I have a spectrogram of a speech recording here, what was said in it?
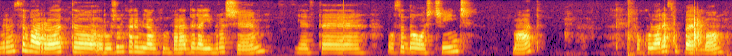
Vreau să vă arăt uh, rujul care mi l-am cumpărat de la Yves Rocher. Este 125 mat. O culoare superbă.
